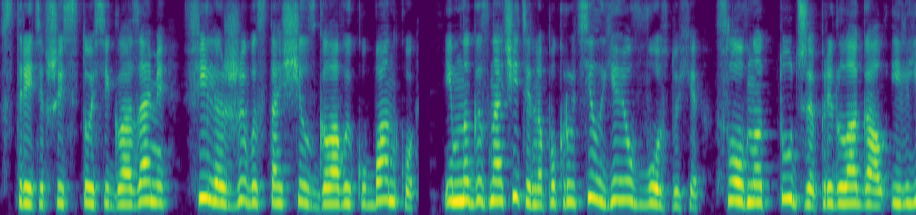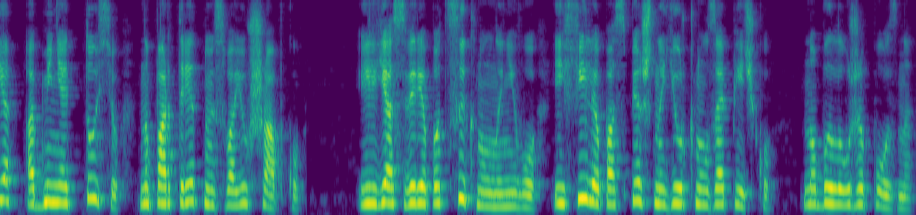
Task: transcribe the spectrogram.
Встретившись с Тосей глазами, Филя живо стащил с головы кубанку и многозначительно покрутил ею в воздухе, словно тут же предлагал Илье обменять Тосю на портретную свою шапку. Илья свирепо цыкнул на него, и Филя поспешно юркнул за печку. Но было уже поздно.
